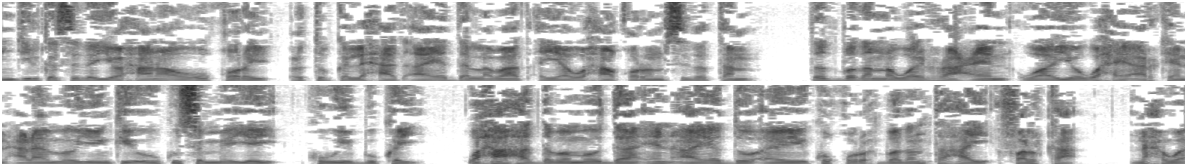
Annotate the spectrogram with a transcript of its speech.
injiilka sida yooxanaa uu u qoray cutubka lixaad aayadda labaad ayaa waxaa qoran sida tan. Dad badanna way raaceen waayo waxay arkeen calaamooyinkii uu ku sameeyey kuwii bukay waxaa haddaba mooddaa in aayaddu ay ku qurux badan tahay falka naxwe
